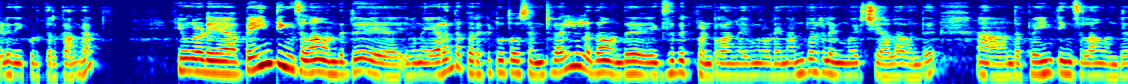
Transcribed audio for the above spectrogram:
எழுதி கொடுத்துருக்காங்க. இவங்களுடைய பெயிண்டிங்ஸ் எல்லாம் வந்துட்டு இவங்க இறந்த பிறகு டூ தௌசண்ட் டுவெல்லில் தான் வந்து எக்ஸிபிட் பண்ணுறாங்க இவங்களுடைய நண்பர்களின் முயற்சியால் வந்து அந்த பெயிண்டிங்ஸ் எல்லாம் வந்து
